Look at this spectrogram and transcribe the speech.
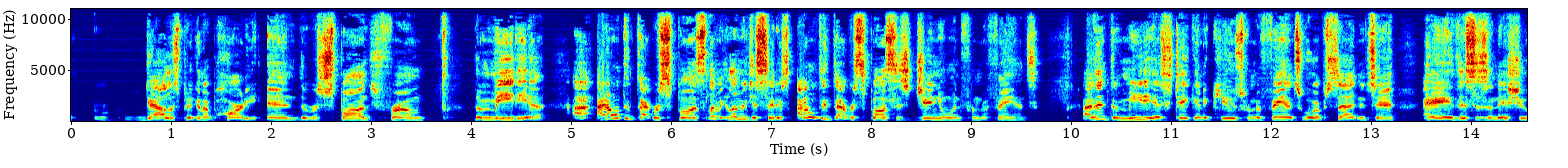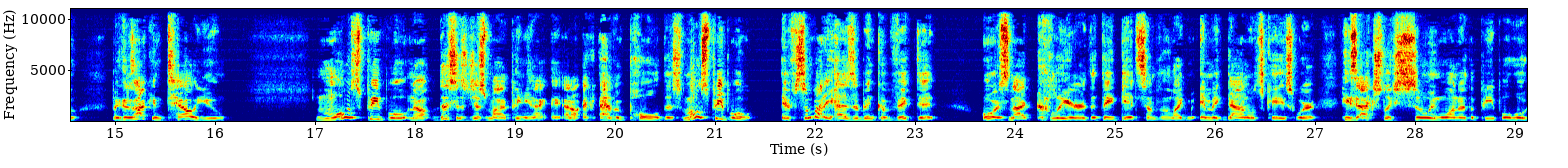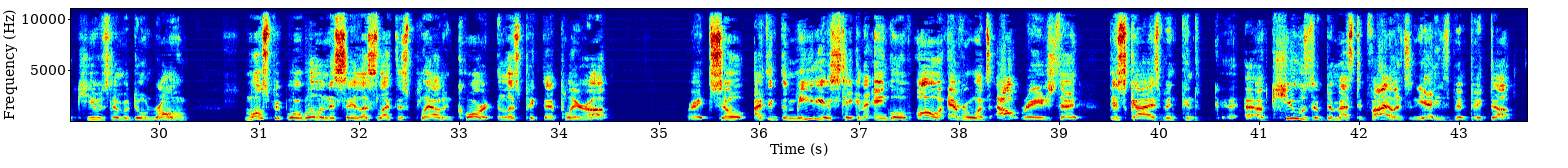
Dallas picking up Hardy and the response from the media. I, I don't think that response. Let me let me just say this. I don't think that response is genuine from the fans. I think the media is taking the cues from the fans who are upset and saying, "Hey, this is an issue." Because I can tell you, most people. Now, this is just my opinion. I, I don't. I haven't polled this. Most people, if somebody hasn't been convicted or it's not clear that they did something, like in McDonald's case, where he's actually suing one of the people who accused him of doing wrong, most people are willing to say, let's let this play out in court and let's pick that player up. Right. So I think the media is taking the angle of, oh, everyone's outraged that this guy's been con- uh, accused of domestic violence and yet he's been picked up.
